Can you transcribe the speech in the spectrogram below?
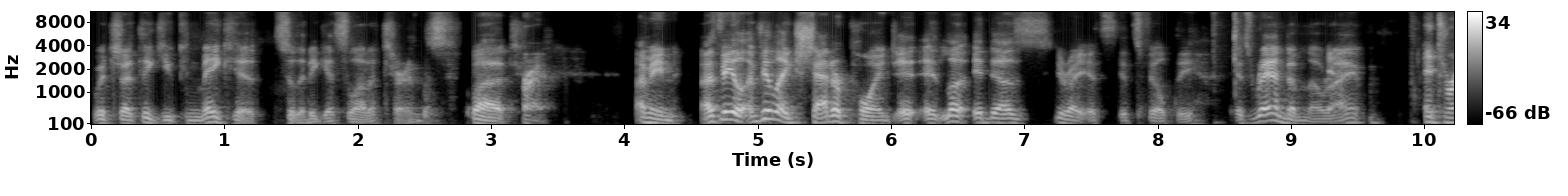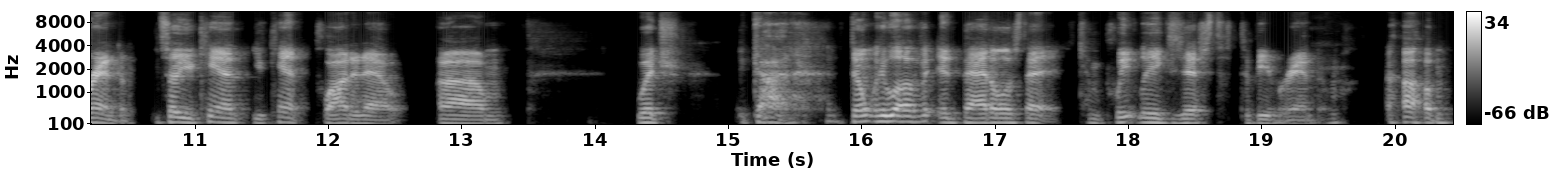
which I think you can make it so that he gets a lot of turns. But right. I mean, I feel I feel like Shatterpoint. It it look it does. You're right. It's it's filthy. It's random though, yeah. right? It's random, so you can't you can't plot it out. Um, which, God, don't we love in battles that completely exist to be random? Um,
